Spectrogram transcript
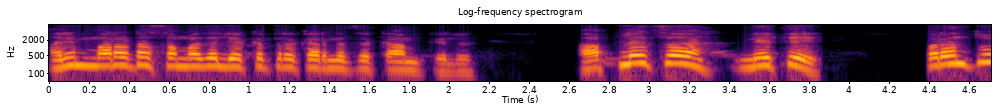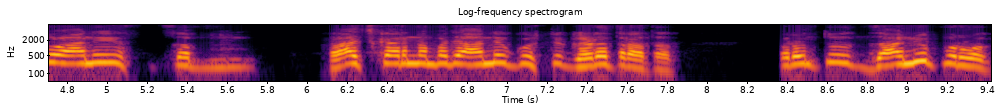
आणि मराठा समाजाला एकत्र करण्याचं काम केलं. आपलेच नेते. परंतु आणि राजकारणामध्ये अनेक गोष्टी घडत राहतात. परंतु जाणीवपूर्वक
